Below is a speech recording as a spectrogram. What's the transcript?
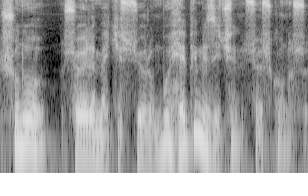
şunu söylemek istiyorum. Bu hepimiz için söz konusu.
